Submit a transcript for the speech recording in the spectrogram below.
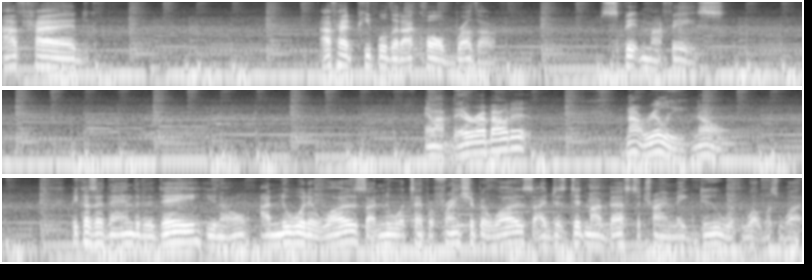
I've had I've had people that I call brother spit in my face. Am I bitter about it? Not really, no. Because at the end of the day, you know, I knew what it was. I knew what type of friendship it was. I just did my best to try and make do with what was what.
